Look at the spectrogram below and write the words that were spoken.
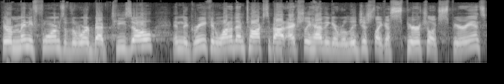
there are many forms of the word baptizo in the Greek, and one of them talks about actually having a religious, like a spiritual experience,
